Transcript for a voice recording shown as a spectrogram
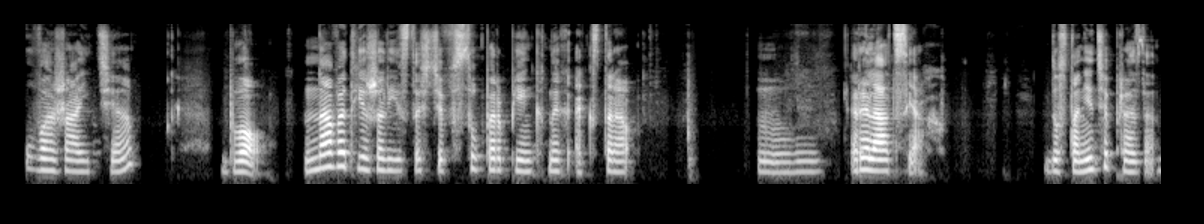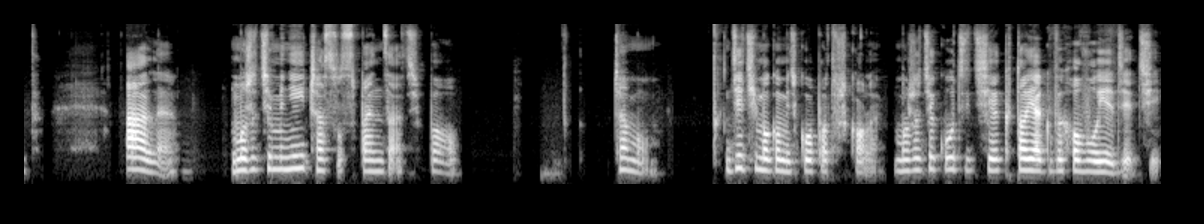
Uważajcie, bo nawet jeżeli jesteście w super pięknych, ekstra mm, relacjach, dostaniecie prezent, ale możecie mniej czasu spędzać, bo czemu? Dzieci mogą mieć kłopot w szkole. Możecie kłócić się, kto jak wychowuje dzieci.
